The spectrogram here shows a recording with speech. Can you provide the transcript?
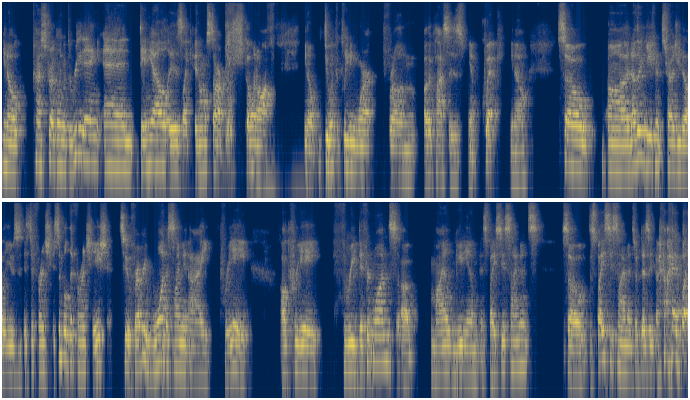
you know, kind of struggling with the reading and Danielle is like an all-star going off, you know, doing completing work from other classes, you know, quick, you know. So uh, another engagement strategy that I'll use is differenti- simple differentiation too. For every one assignment I create, I'll create three different ones. Uh, mild, medium, and spicy assignments. So the spicy assignments are designated, but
